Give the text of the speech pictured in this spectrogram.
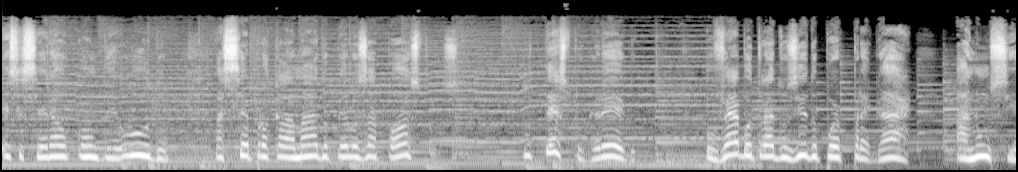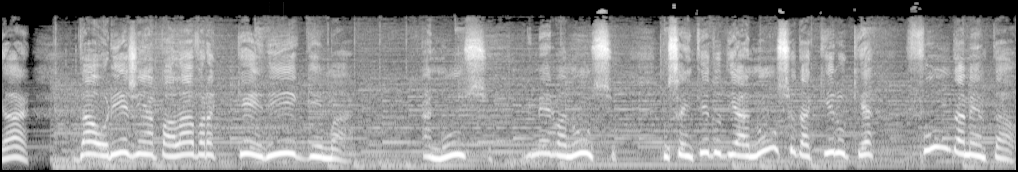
Esse será o conteúdo a ser proclamado pelos apóstolos. No texto grego, o verbo traduzido por pregar, anunciar, dá origem à palavra querigma, anúncio, primeiro anúncio, no sentido de anúncio daquilo que é fundamental.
